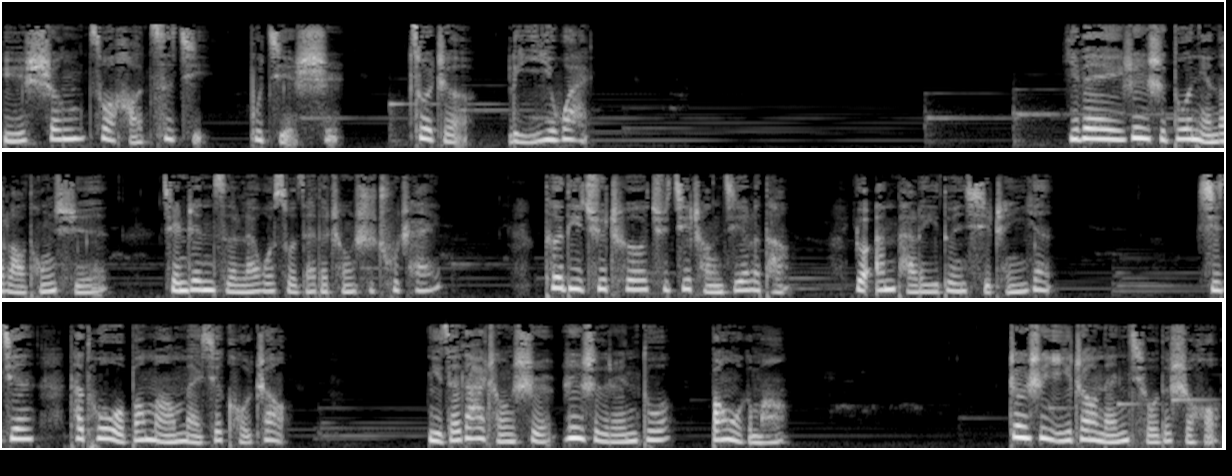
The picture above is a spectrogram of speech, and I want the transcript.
余生做好自己，不解释》，作者李意外。一位认识多年的老同学，前阵子来我所在的城市出差，特地驱车去机场接了他，又安排了一顿洗尘宴。席间，他托我帮忙买些口罩。你在大城市认识的人多，帮我个忙。正是一罩难求的时候，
